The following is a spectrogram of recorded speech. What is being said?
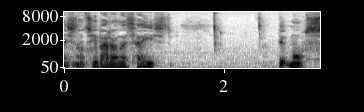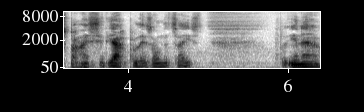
It's not too bad on the taste. A bit more spicy the apple is on the taste. But you know,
